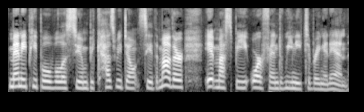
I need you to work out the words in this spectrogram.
Many people will assume because we don't see the mother, it must be orphaned, we need to bring it in.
